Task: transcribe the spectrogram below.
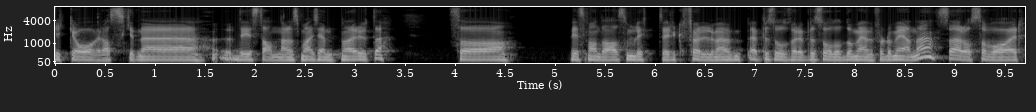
ikke overraskende de standardene som er kjent med der ute. Så hvis man da som lytter følger med episode for episode og domene for domene, så er også vår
